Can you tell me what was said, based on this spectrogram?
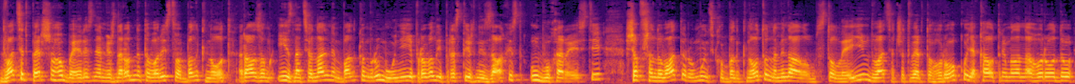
21 березня Міжнародне товариство Банкнот разом із Національним банком Румунії провели престижний захист у Бухаресті, щоб вшанувати румунську банкноту номіналом столеїв 24 року, яка отримала нагороду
